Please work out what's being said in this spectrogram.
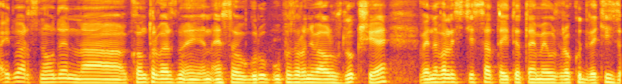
Edward Snowden na kontroverznú NSO Group upozorňoval už dlhšie. Venovali ste sa tejto téme už v roku 2018,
